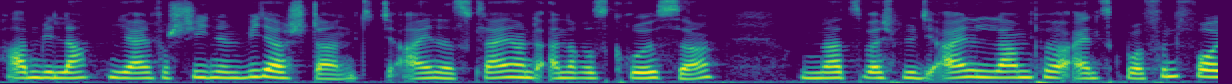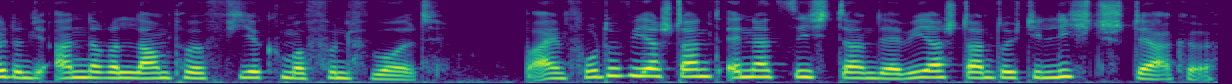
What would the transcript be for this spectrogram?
haben die Lampen ja einen verschiedenen Widerstand. Die eine ist kleiner und die andere ist größer. Und dann hat zum Beispiel die eine Lampe 1,5 Volt und die andere Lampe 4,5 Volt. Bei einem Fotowiderstand ändert sich dann der Widerstand durch die Lichtstärke.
